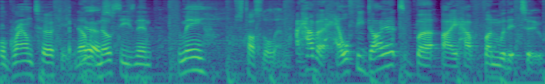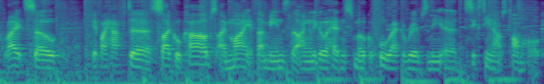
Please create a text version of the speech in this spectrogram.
Or ground turkey, you know, Yes. with no seasoning. For me, just toss it all in. I have a healthy diet, but I have fun with it too, right? So if I have to cycle carbs, I might if that means that I'm gonna go ahead and smoke a full rack of ribs and eat a 16 ounce tomahawk.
